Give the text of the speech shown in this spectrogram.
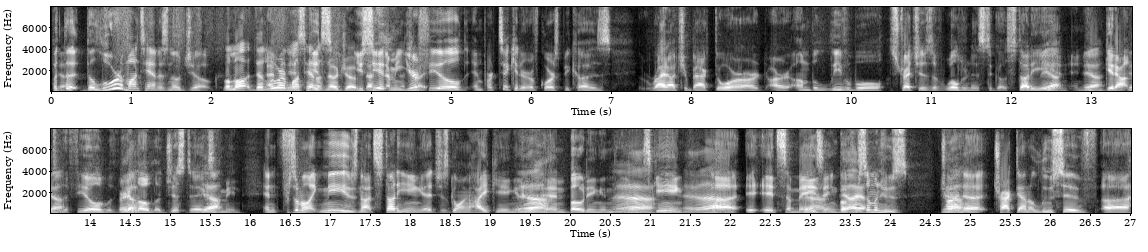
But Yeah. the, the lure of Montana is no joke. The, lo- the lure of mean, it's- Montana is no joke. You see it. I mean, your right. field in particular, of course, because right out your back door are, are unbelievable stretches of wilderness to go study, Yeah, and, and yeah, get out into yeah. the field with very low logistics. I mean, and for someone like me who's not studying it, just going hiking and, and boating and, and skiing, uh, it, it's amazing. But for someone who's trying to track down elusive uh,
